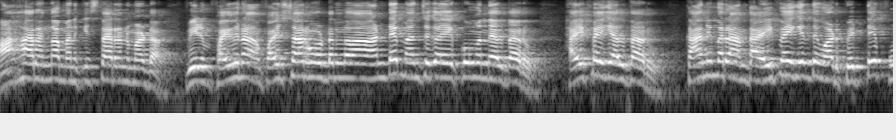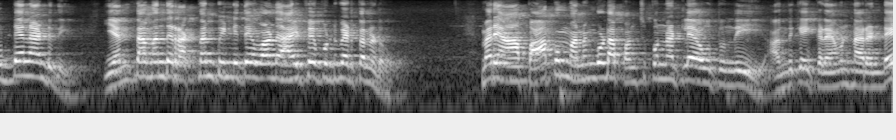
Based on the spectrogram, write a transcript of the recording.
ఆహారంగా మనకి ఇస్తారనమాట వీళ్ళు ఫైవ్ ఫైవ్ స్టార్ హోటల్లో అంటే మంచిగా ఎక్కువ మంది వెళ్తారు హైఫైకి వెళ్తారు. కానీ మరి అంత హైఫైకి వెళ్తే వాడు పెట్టే ఫుడ్ ఎలాంటిది? ఎంతమంది రక్తం పిండితే వాడు హైఫై ఫుడ్ పెడుతున్నాడు? మరి ఆ పాపం మనం కూడా పంచుకున్నట్లే అవుతుంది. అందుకే ఇక్కడ ఏమంటున్నారంటే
